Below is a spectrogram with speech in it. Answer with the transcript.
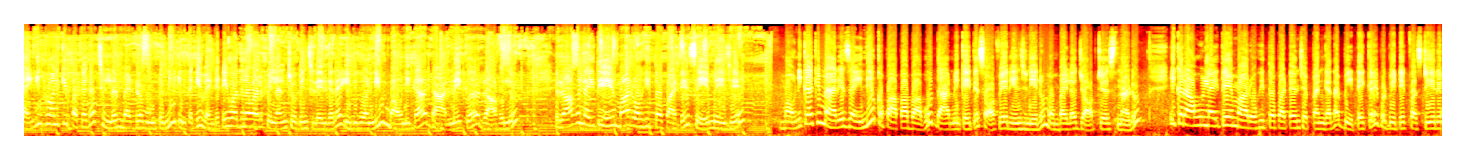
డైనింగ్ హాల్కి పక్కగా చిల్డ్రన్ బెడ్రూమ్ ఉంటుంది. ఇంతకీ వెంకటి వదిన వాళ్ళ పిల్లల్ని చూపించలేదు కదా. ఇదిగోండి మౌనిక ధార్మిక్ రాహుల్. రాహుల్ అయితే మా రోహిత్తో పాటే సేమ్ ఏజే. మౌనికకి మ్యారేజ్ అయింది. ఒక పాప బాబు ధార్మిక్ అయితే సాఫ్ట్వేర్ ఇంజనీర్ ముంబైలో జాబ్ చేస్తున్నాడు. ఇక రాహుల్ అయితే మా రోహిత్తో పాటు అని చెప్పాను కదా బీటెక్ ఇప్పుడు బీటెక్ ఫస్ట్ ఇయర్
